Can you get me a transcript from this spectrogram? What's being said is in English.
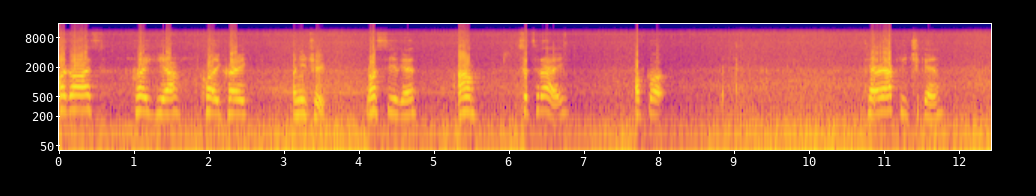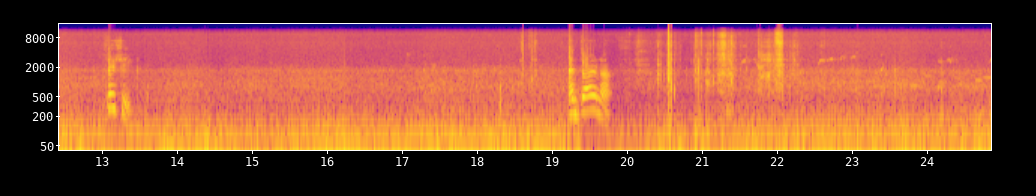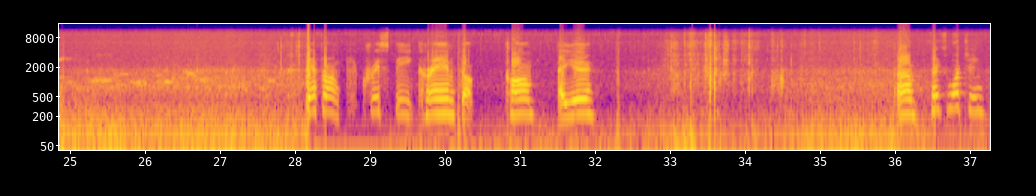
Hi guys, Craig here, Craig Craig on YouTube. Nice to see you again. Um, so today I've got teriyaki chicken sushi. And donuts. They're from krispykreme.com au. Um, thanks for watching.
